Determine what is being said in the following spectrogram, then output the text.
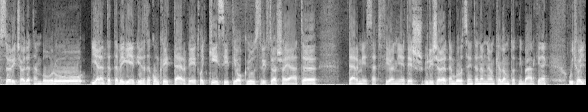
Sir Richard Attenborough jelentette végén, illetve konkrét tervét, hogy készíti Oculus rift a saját uh, természetfilmjét, és Richard Attenborough szerintem nem nagyon kell bemutatni bárkinek, úgyhogy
